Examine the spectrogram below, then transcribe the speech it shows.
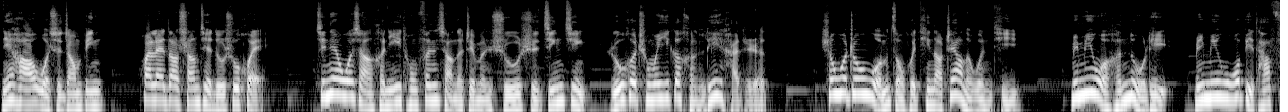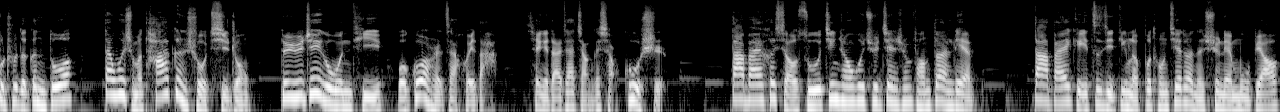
你好，我是张斌，欢迎来到商界读书会。今天我想和你一同分享的这本书是《精进：如何成为一个很厉害的人》。生活中我们总会听到这样的问题：明明我很努力，明明我比他付出的更多，但为什么他更受器重？对于这个问题，我过会儿再回答。先给大家讲个小故事。大白和小苏经常会去健身房锻炼。大白给自己定了不同阶段的训练目标，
